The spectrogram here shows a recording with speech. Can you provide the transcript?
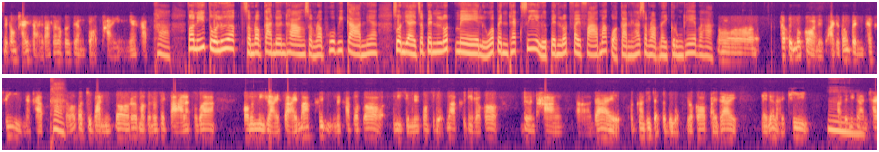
ไม่ต้องใช้สายรัดแล้วเราก็ยังปลอดภัยอย่างเงี้ยครับค่ะ ตอนนี้ตัวเลือกสำหรับการเดินทางสำหรับผู้พิการเนี่ย ส่วนใหญ่จะเป็นรถเมล์หรือว่าเป็นแท็กซี่ หรือเป็นรถไฟฟ้ามากกว่ากันคะสำหรับในกรุงเทพอะค่ะเอ่อถ้าเป็นเมื่อก่อนเนี่ยอาจจะต้องเป็นแท็กซี่นะครับค่ะแต่ว่าปัจจุบันก็เริ่มมาเป็นรถไฟฟ้าแล้วเพราะว่าพอมันมีหลายสายมากขึ้นนะครับ แล้วก็มีสิ่งในวยความสะดวกมากขึ้นเนี่ยเราก็เดินทางอ่าได้ค่อนข้างที่จะสะดวก แล้วก็ไปได้ในหลายๆที่อืมอาจจะมีการใช้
